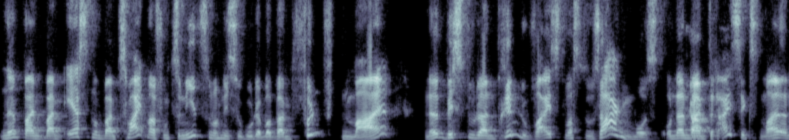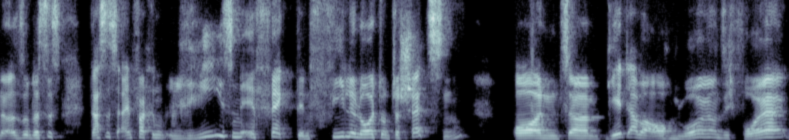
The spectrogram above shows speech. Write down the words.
ne, beim, beim ersten und beim zweiten Mal funktioniert es noch nicht so gut, aber beim fünften Mal ne, bist du dann drin, du weißt, was du sagen musst. Und dann ja. beim 30. Mal, also das ist, das ist einfach ein Rieseneffekt, den viele Leute unterschätzen. Und ähm, geht aber auch nur, wenn man sich vorher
